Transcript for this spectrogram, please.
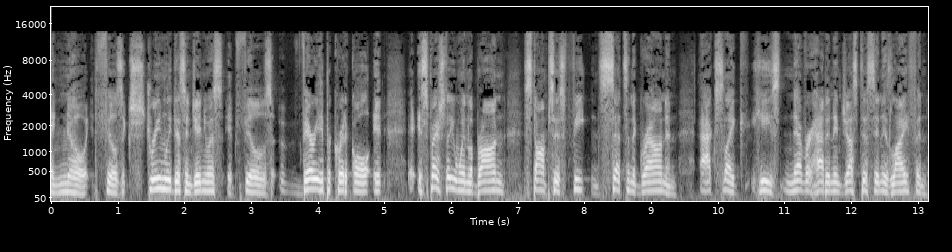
I know. It feels extremely disingenuous. It feels very hypocritical. It, especially when LeBron stomps his feet and sets in the ground and acts like he's never had an injustice in his life, and,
